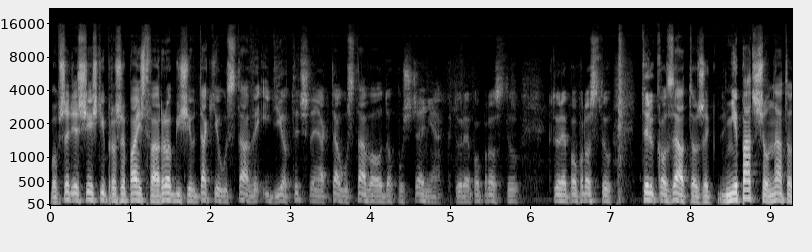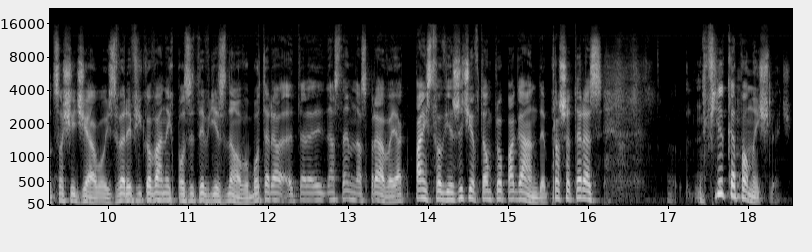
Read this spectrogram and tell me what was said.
Bo przecież jeśli, proszę Państwa, robi się takie ustawy idiotyczne, jak ta ustawa o dopuszczeniach, które po prostu które po prostu tylko za to, że nie patrzą na to, co się działo i zweryfikowanych pozytywnie znowu, bo teraz, następna sprawa, jak Państwo wierzycie w tą propagandę, proszę teraz chwilkę pomyśleć.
